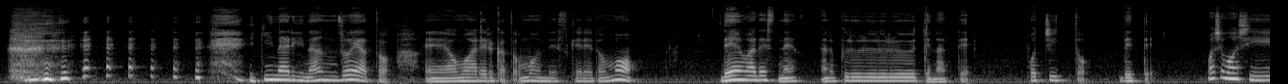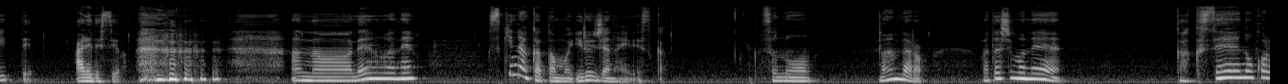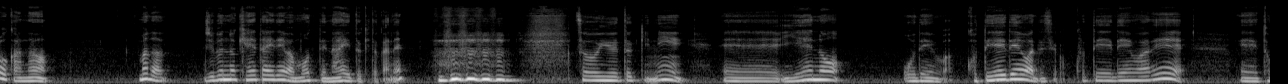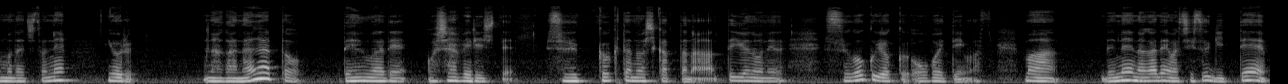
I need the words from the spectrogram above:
いきなりなんぞやと、えー、思われるかと思うんですけれども電話ですね。あのプルルルルってなってポチッと出て「もしもし」ってあれですよ。あの、電話ね好きな方もいるじゃないですか。そのなんだろう。私もね学生の頃かな。まだ自分の携帯電話持ってない時とかね。そういう時に、えー、家のお電話固定電話ですよ。固定電話で、えー、友達とね夜長々と電話でおしゃべりしてすっごく楽しかったなっていうのをねすごくよく覚えています。まあでね長電話しすぎて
